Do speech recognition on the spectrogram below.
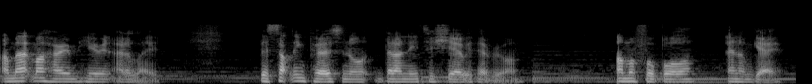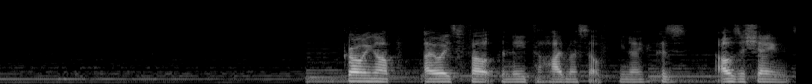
I'm at my home here in Adelaide. There's something personal that I need to share with everyone. I'm a footballer and I'm gay. Growing up, I always felt the need to hide myself, you know, because I was ashamed.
